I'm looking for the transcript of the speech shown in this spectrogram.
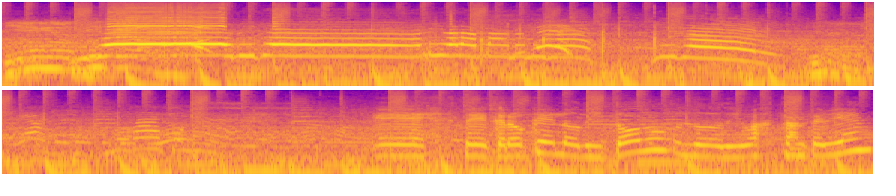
Bien, Este, creo que lo di todo, lo di bastante bien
